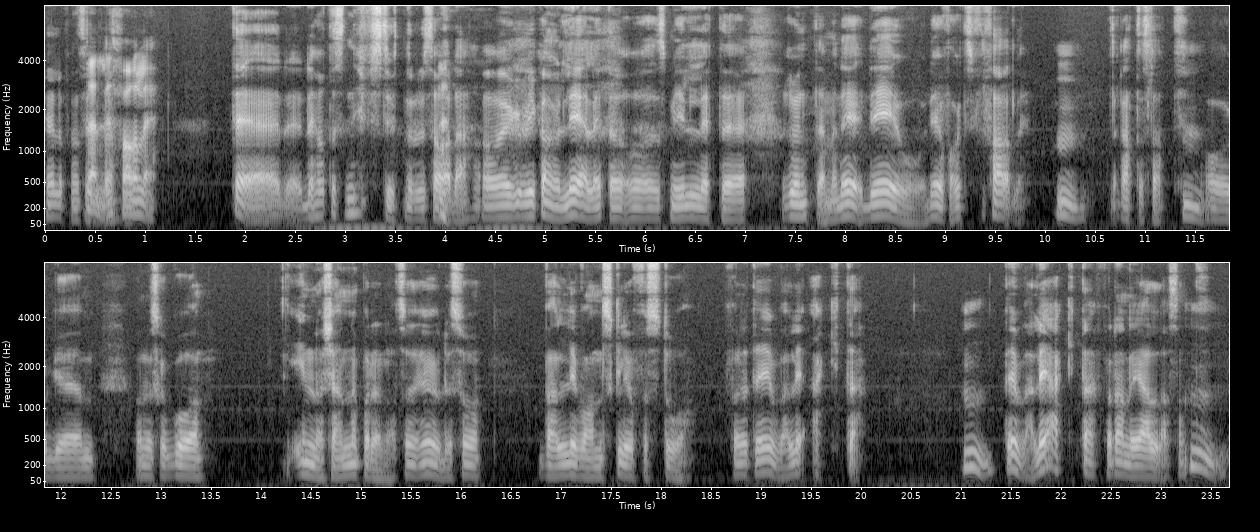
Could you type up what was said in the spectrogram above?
Hele Det er litt farlig. Det, det, det hørtes nifst ut når du sa det. Og vi kan jo le litt og, og smile litt eh, rundt det, men det, det, er, jo, det er jo faktisk forferdelig. Mm. Rett og slett. Og, eh, og når du skal gå inn og kjenne på det, da, så er jo det så veldig vanskelig å forstå. For dette er jo veldig ekte. Mm. Det er veldig ekte for den det gjelder. sant? Mm.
